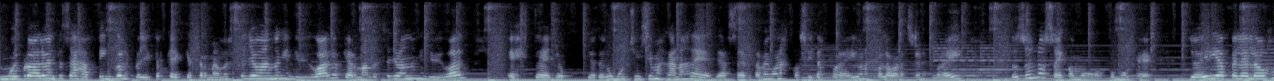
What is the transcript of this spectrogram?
muy probablemente seas afín con los proyectos que, que Fernando esté llevando en individual o que Armando esté llevando en individual, este, yo, yo tengo muchísimas ganas de, de, hacer también unas cositas por ahí, unas colaboraciones por ahí. Entonces, no sé, como, como que yo diría pele el ojo,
